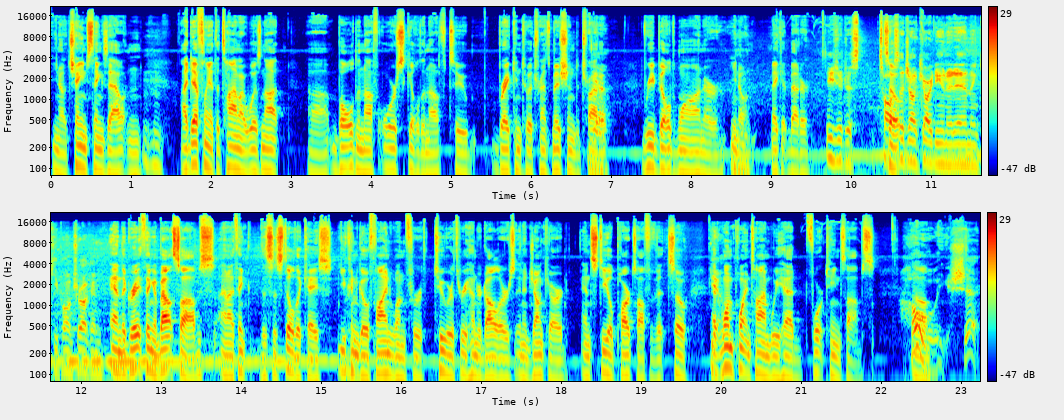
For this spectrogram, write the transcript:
you know change things out. And I definitely at the time I was not uh, bold enough or skilled enough to break into a transmission to try Yeah. to rebuild one or you know make it better. These are just toss So- the junkyard unit in and keep on trucking. And the great thing about Saabs, and I think this is still the case, you can go find one for two or three hundred dollars in a junkyard and steal parts off of it. So Yeah. at one point in time, we had fourteen Saabs, Holy shit!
